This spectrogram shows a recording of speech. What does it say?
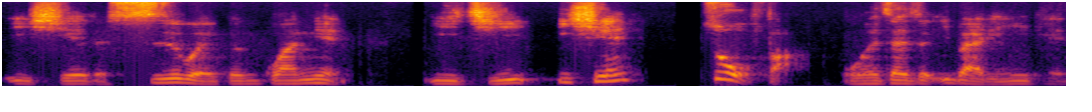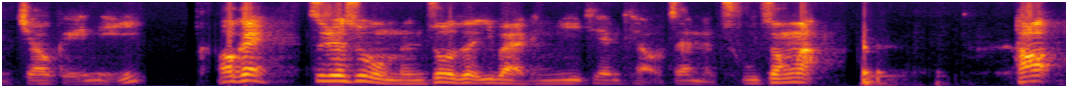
一些的思维跟观念，以及一些做法，我会在这一百零一天教给你。OK，这就是我们做这一百零一天挑战的初衷了。好。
